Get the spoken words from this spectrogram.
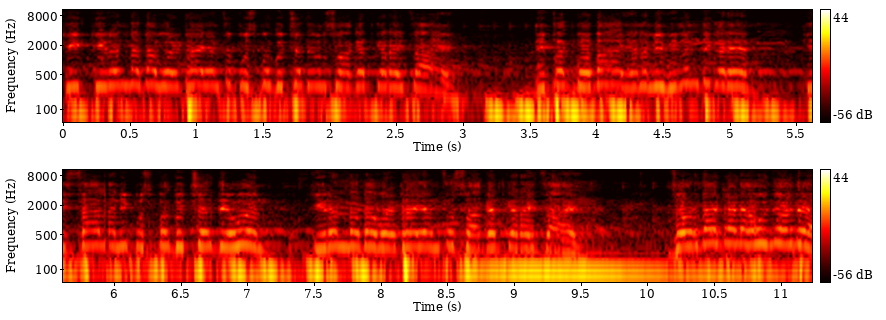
की किरण दादा वरठा यांचं पुष्पगुच्छ देऊन स्वागत करायचं आहे. दीपक बोबा यांना मी विनंती करेन की साल आणि पुष्पगुच्छ देऊन किरण दादा वरठा यांचं स्वागत करायचं आहे. जोरदार टाळ्या होऊन जाऊ द्या.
